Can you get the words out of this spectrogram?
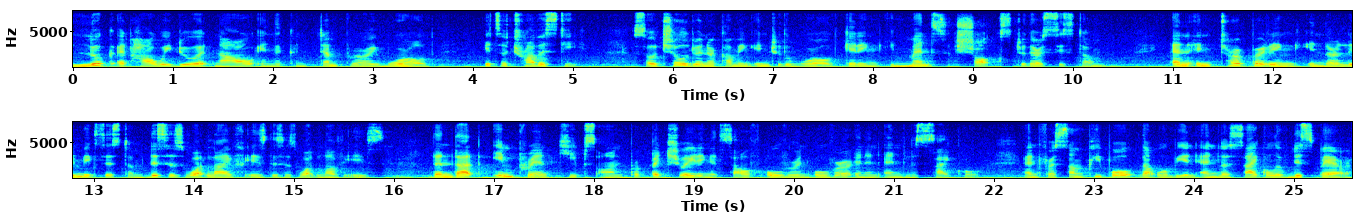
look at how we do it now in the contemporary world, it's a travesty. So, children are coming into the world getting immense shocks to their system and interpreting in their limbic system this is what life is, this is what love is. Then that imprint keeps on perpetuating itself over and over in an endless cycle. And for some people, that will be an endless cycle of despair.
